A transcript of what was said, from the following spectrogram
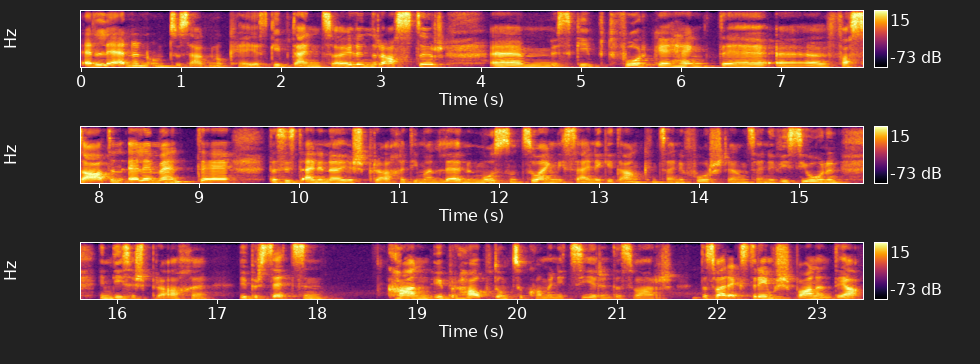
erlernen, um zu sagen, okay, es gibt einen Säulenraster, ähm, es gibt vorgehängte äh, Fassadenelemente. Das ist eine neue Sprache, die man lernen muss und so eigentlich seine Gedanken, seine Vorstellungen, seine Visionen in diese Sprache übersetzen kann überhaupt, um zu kommunizieren. Das war, das war extrem spannend, ja.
